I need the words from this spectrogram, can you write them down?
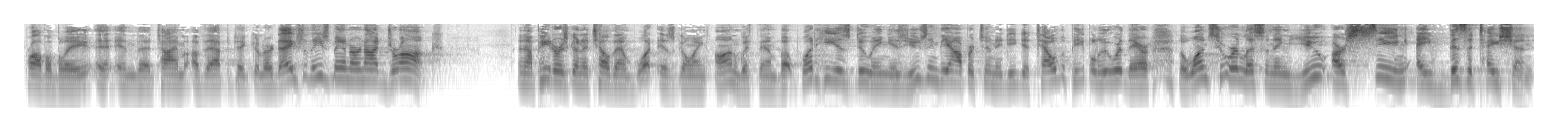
probably, in the time of that particular day. So these men are not drunk. And now Peter is going to tell them what is going on with them, but what he is doing is using the opportunity to tell the people who are there, the ones who are listening, you are seeing a visitation.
